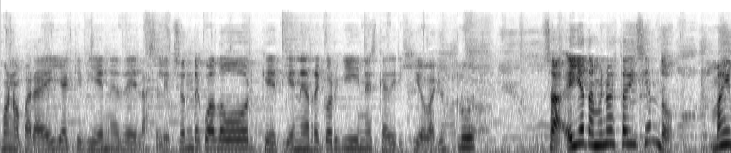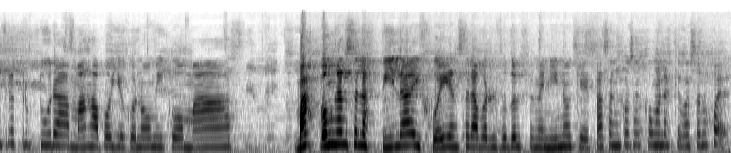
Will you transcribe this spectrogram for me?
bueno, para ella que viene de la selección de Ecuador, que tiene récord Guinness, que ha dirigido varios clubes, o sea, ella también nos está diciendo, más infraestructura, más apoyo económico, más más pónganse las pilas y jueguensela por el fútbol femenino que pasan cosas como las que pasan el jueves.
